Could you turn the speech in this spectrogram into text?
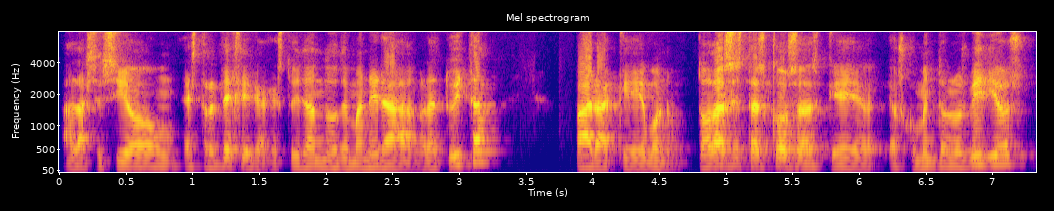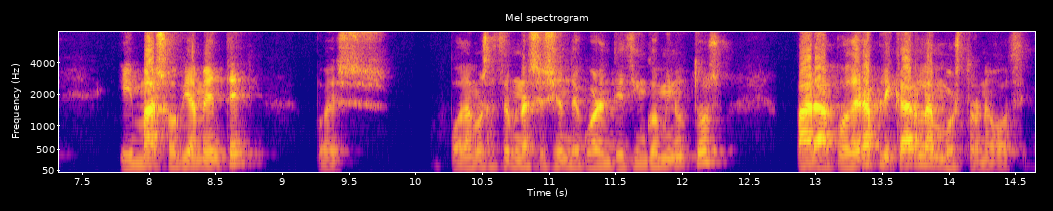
a la sesión estratégica que estoy dando de manera gratuita para que, bueno, todas estas cosas que os comento en los vídeos y más obviamente, pues podamos hacer una sesión de 45 minutos para poder aplicarla en vuestro negocio.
